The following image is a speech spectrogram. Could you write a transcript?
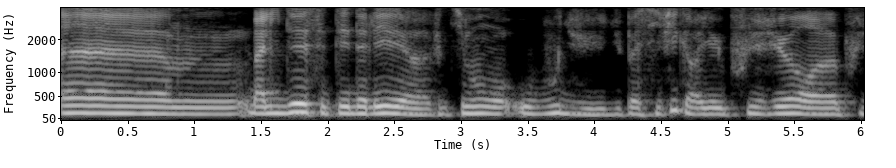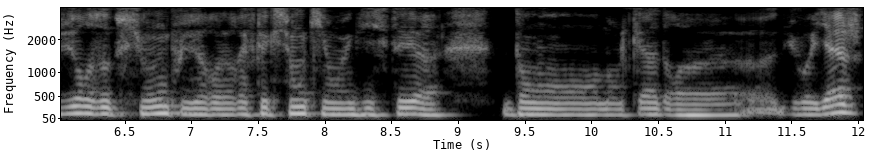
Euh, bah, L'idée, c'était d'aller euh, effectivement au bout du, Pacifique. Alors, il y a eu plusieurs, plusieurs options, plusieurs réflexions qui ont existé dans, dans le cadre euh, du voyage.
